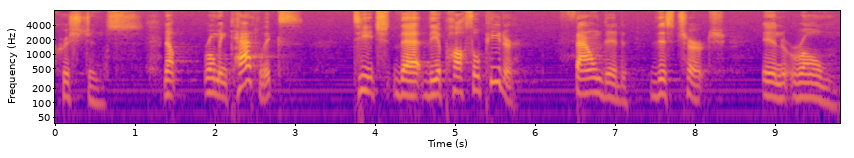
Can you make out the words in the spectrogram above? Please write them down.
Christians. Now, Roman Catholics teach that the Apostle Peter founded this church in Rome.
